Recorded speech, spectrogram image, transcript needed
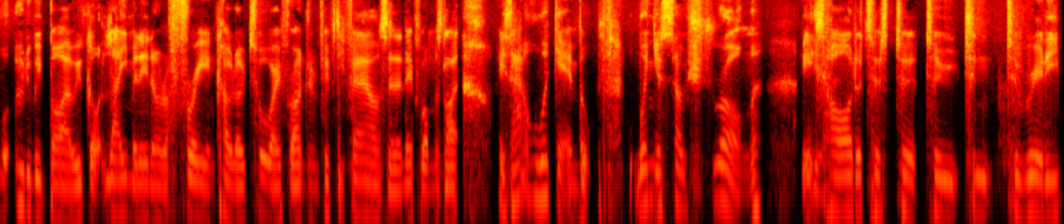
wh- who do we buy? We've got Lehmann in on a free and Kolo Touré for 150,000, and everyone was like, "Is that all we're getting?" But when you're so strong, it's Yeah. harder to to to to to really.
